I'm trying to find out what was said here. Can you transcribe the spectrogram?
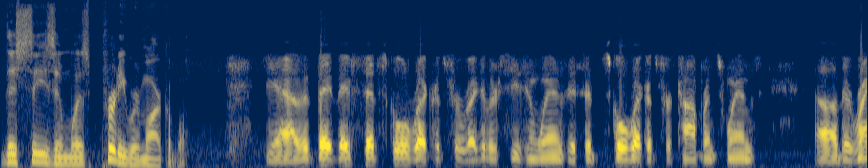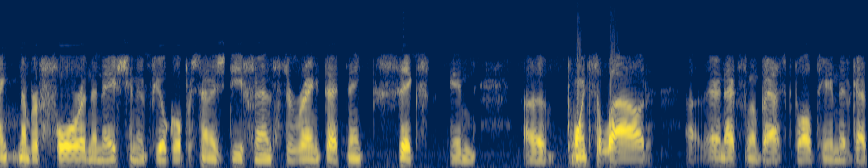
this season was pretty remarkable. Yeah, they they've set school records for regular season wins. They set school records for conference wins. Uh, they're ranked number four in the nation in field goal percentage defense. They're ranked, I think, sixth in uh, points allowed. Uh, they're an excellent basketball team. They've got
